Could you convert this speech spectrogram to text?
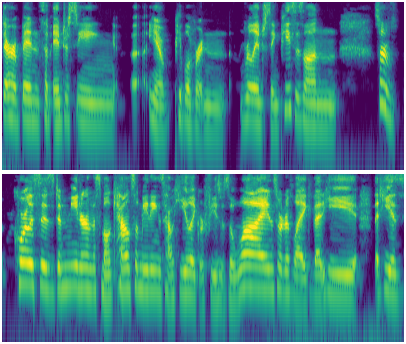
there have been some interesting, uh, you know, people have written really interesting pieces on sort of Corlys's demeanor in the small council meetings, how he like refuses the wine, sort of like that he that he is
